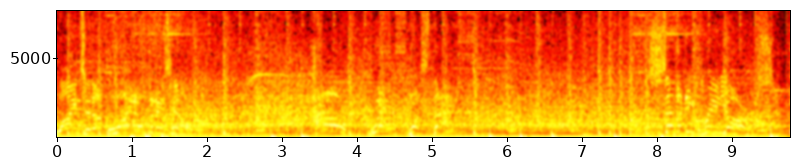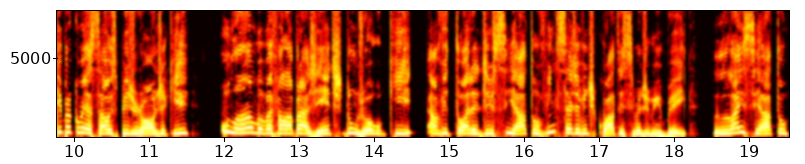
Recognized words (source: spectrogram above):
winds it up wide open as Hill. How quick was that? 73 yards. E para começar o Speed Round aqui, o Lamba vai falar pra gente de um jogo que a vitória de Seattle 27 a 24 em cima de Green Bay, lá em Seattle.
